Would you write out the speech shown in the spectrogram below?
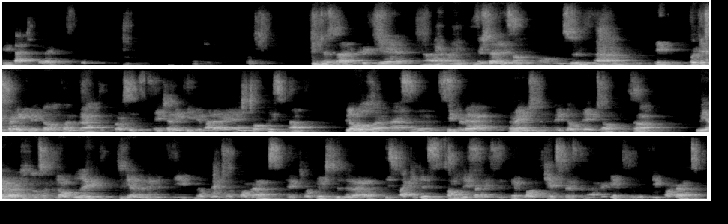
in touch with the right group. To just add quickly, uh, Michelle is on phone Zoom. Um, in, for this particular Global Fund grant, of course, it's TB, malaria in focus. And Global Fund has a similar arrangement with WHO. So we are working also globally together with the three WHO programs, headquarters, to develop these packages. Some of these are listed here, both case-based and aggregate for the three programs.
